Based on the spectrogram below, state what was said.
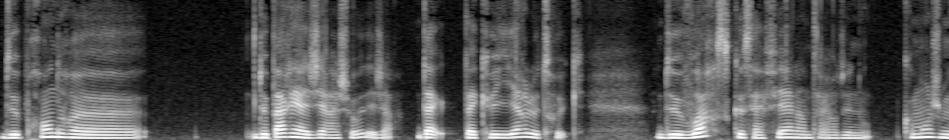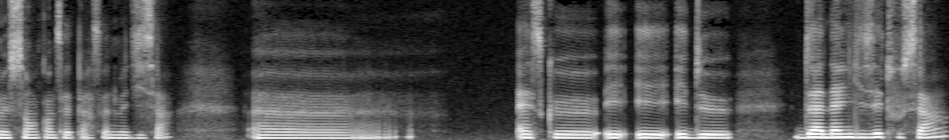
de prendre. Euh, de pas réagir à chaud déjà, d'accueillir le truc, de voir ce que ça fait à l'intérieur de nous. Comment je me sens quand cette personne me dit ça Est-ce que. Et, de d'analyser tout ça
